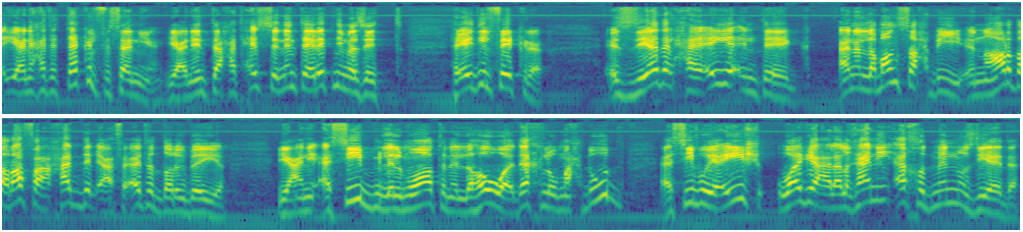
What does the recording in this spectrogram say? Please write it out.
يعني هتتاكل في ثانية. يعني أنت هتحس إن أنت يا ريتني ما زدت. هي دي الفكرة. الزيادة الحقيقية إنتاج. أنا اللي بنصح بيه النهارده رفع حد الإعفاءات الضريبية. يعني أسيب للمواطن اللي هو دخله محدود أسيبه يعيش وأجي على الغني أخد منه زيادة.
